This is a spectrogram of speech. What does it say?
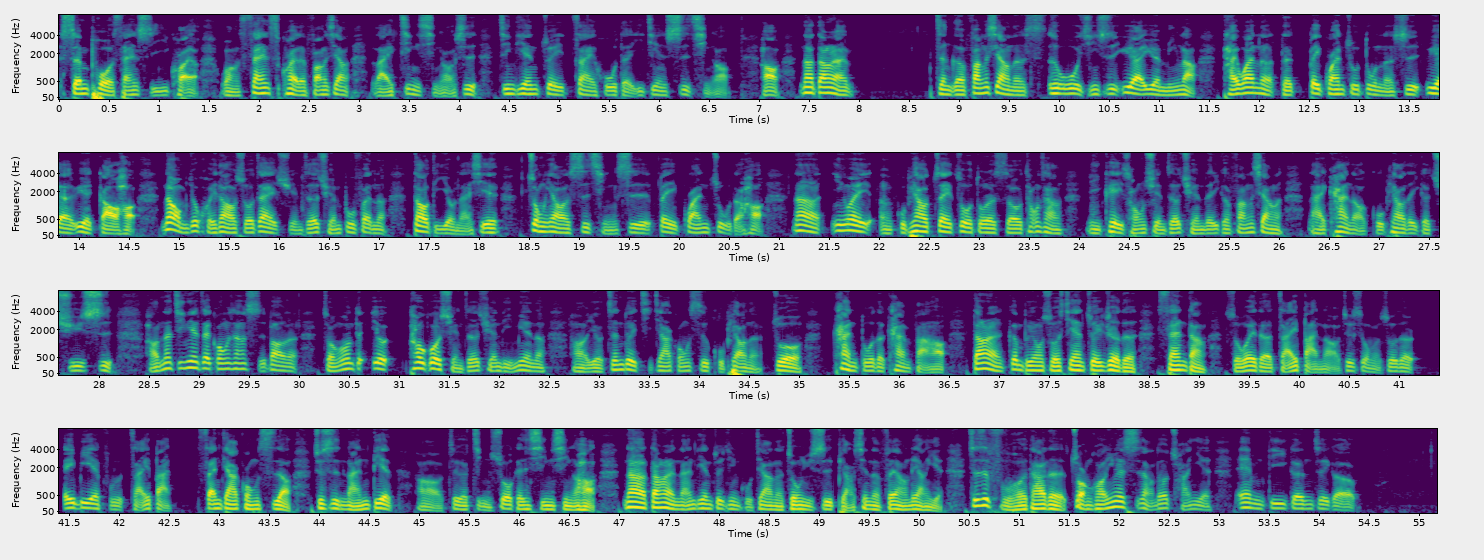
升破三十一块啊，往三十块的方向来进行哦，是今天最在乎的一件事情哦。好，那当然。整个方向呢，似乎已经是越来越明朗。台湾呢的被关注度呢是越来越高哈。那我们就回到说，在选择权部分呢，到底有哪些重要的事情是被关注的哈？那因为呃，股票在做多的时候，通常你可以从选择权的一个方向呢来看哦，股票的一个趋势。好，那今天在《工商时报》呢，总共对又透过选择权里面呢，好有针对几家公司股票呢做看多的看法啊。当然更不用说现在最热的。三档所谓的窄板哦，就是我们说的 A B F 窄板三家公司啊，就是南电啊，这个锦硕跟星星哈。那当然，南电最近股价呢，终于是表现的非常亮眼，这是符合它的状况，因为市场都传言 M D 跟这个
